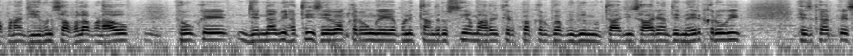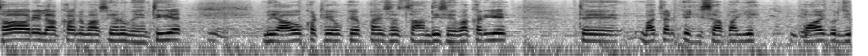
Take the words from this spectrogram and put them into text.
ਆਪਣਾ ਜੀਵਨ ਸਫਲਾ ਬਣਾਓ। ਕਿਉਂਕਿ ਜਿੰਨਾ ਵੀ ਹੱਥੀ ਸੇਵਾ ਕਰੋਗੇ ਆਪਣੀ ਤੰਦਰੁਸਤੀਆਂ ਮਹਾਰਾਜ ਕਿਰਪਾ ਕਰੂਗਾ ਬੀਬੀ ਮੁਮਤਾਜ ਜੀ ਸਾਰਿਆਂ ਤੇ ਮਿਹਰ ਕਰੂਗੀ। ਇਸ ਕਰਕੇ ਸਾਰੇ ਇਲਾਕਾ ਨਿਵਾਸੀਆਂ ਨੂੰ ਬੇਨਤੀ ਹੈ ਵੀ ਆਓ ਇਕੱਠੇ ਹੋ ਕੇ ਆਪਾਂ ਇਸ ਸਥਾਨ ਦੀ ਸੇਵਾ ਕਰੀਏ ਤੇ ਵੱਧ ਚੜ ਕੇ ਹਿੱਸਾ ਪਾਈਏ। ਵਾਹਿਗੁਰੂ ਜੀ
